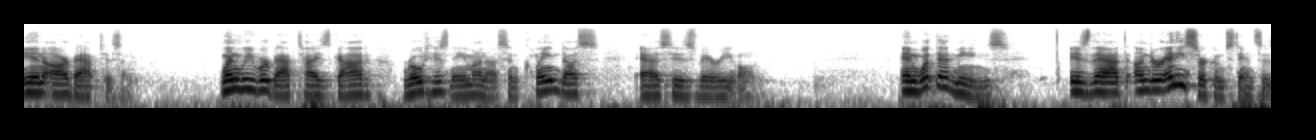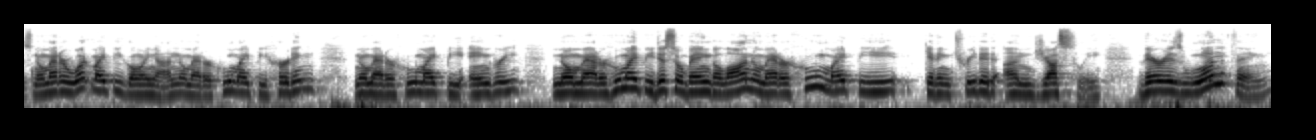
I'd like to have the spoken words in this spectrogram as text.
in our baptism. When we were baptized, God wrote his name on us and claimed us as his very own. And what that means is that under any circumstances, no matter what might be going on, no matter who might be hurting, no matter who might be angry, no matter who might be disobeying the law, no matter who might be getting treated unjustly, there is one thing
